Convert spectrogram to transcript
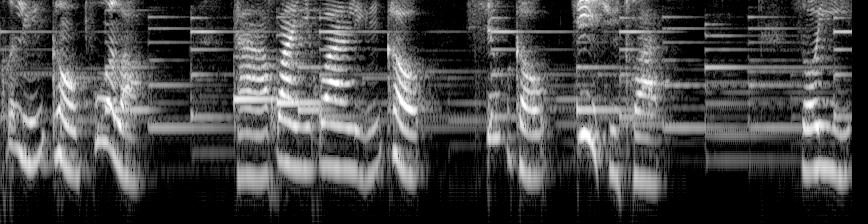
和领口破了，他换一换领口，袖口继续穿。所以，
